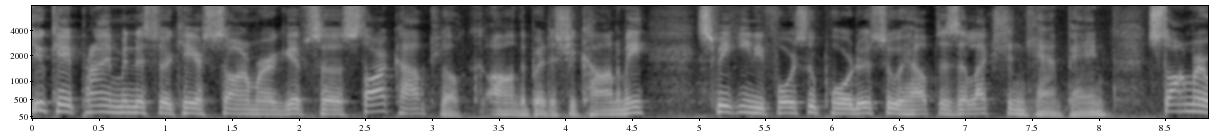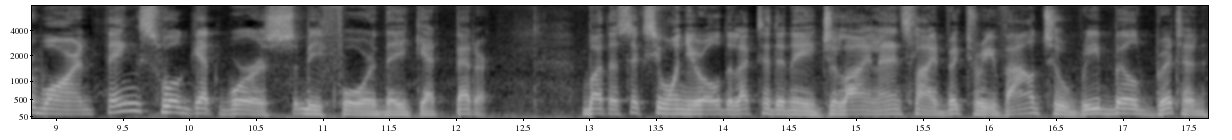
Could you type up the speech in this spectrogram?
UK Prime Minister Keir Starmer gives a stark outlook on the British economy. Speaking before supporters who helped his election campaign, Starmer warned things will get worse before they get better. But the 61 year old elected in a July landslide victory vowed to rebuild Britain,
